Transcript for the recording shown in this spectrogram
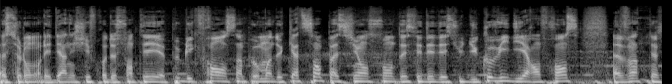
Euh, selon les derniers chiffres de Santé publique France, un peu moins de 400 patients sont décédés des suites du Covid hier en France. 29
